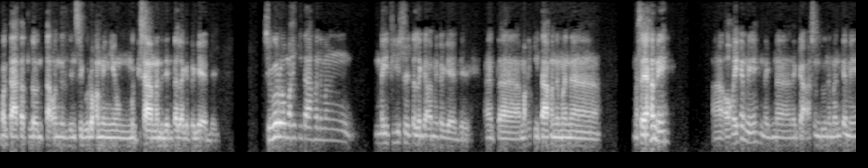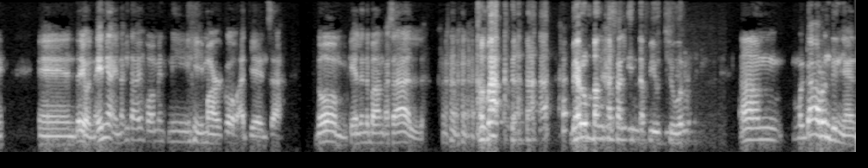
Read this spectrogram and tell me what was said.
magtatatlong taon na din siguro kami yung magsama na din talaga together. Siguro makikita ko namang may future talaga kami together at ah, makikita ko naman na masaya kami. ah, okay kami, nag na, nagkakasundo naman kami. And ayun, ayun nga, eh, nakita ko yung comment ni Marco at Yensa. Dom, kailan na ba ang kasal? Tama. Meron bang kasal in the future? Um, magkakaroon din yan.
